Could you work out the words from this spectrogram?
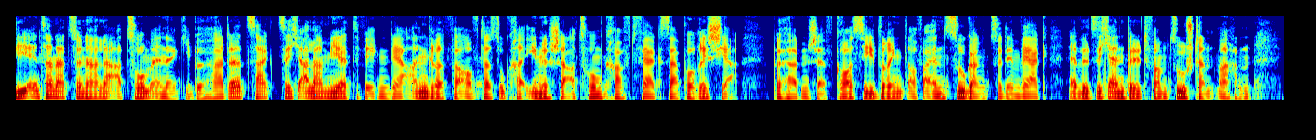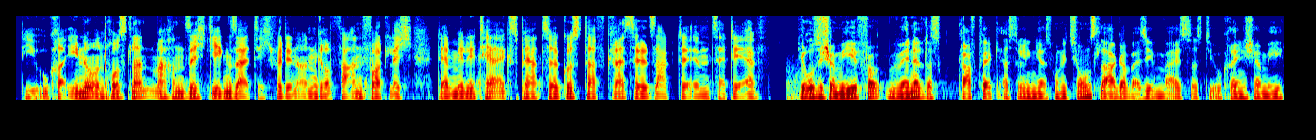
Die internationale Atomenergiebehörde zeigt sich alarmiert wegen der Angriffe auf das ukrainische Atomkraftwerk Saporischia. Behördenchef Grossi dringt auf einen Zugang zu dem Werk. Er will sich ein Bild vom Zustand machen. Die Ukraine und Russland machen sich gegenseitig für den Angriff verantwortlich. Der Militärexperte Gustav Gressel sagte im ZDF, die russische Armee verwendet das Kraftwerk erster Linie als Munitionslager, weil sie eben weiß, dass die ukrainische Armee,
